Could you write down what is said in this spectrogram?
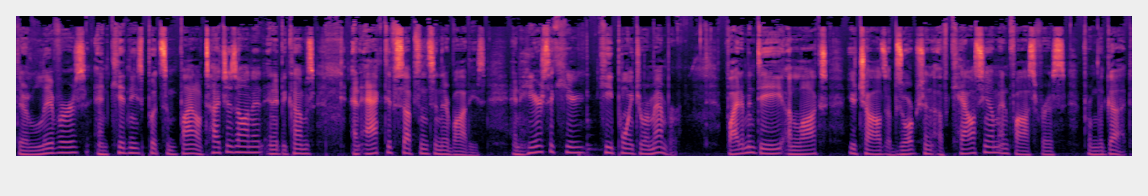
their livers and kidneys put some final touches on it, and it becomes an active substance in their bodies. And here's the key, key point to remember vitamin D unlocks your child's absorption of calcium and phosphorus from the gut,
